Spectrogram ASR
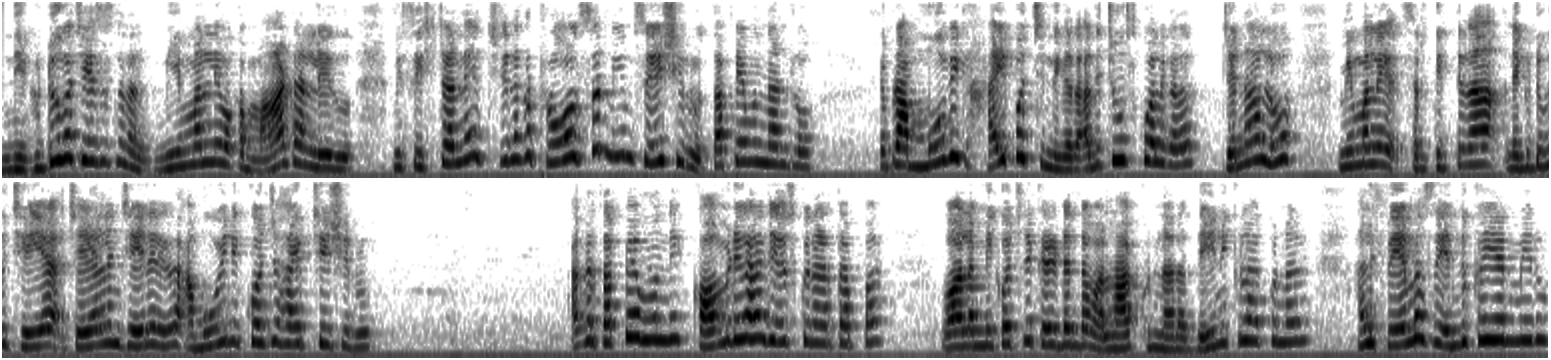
నెగిటివ్గా చేసేస్తున్నారు. మిమ్మల్ని ఒక మాట అనలేదు. మీ సిస్టర్ని చిన్నగా ట్రోల్స్ మేము చేసిర్రు? తప్పేముంది దాంట్లో? ఇప్పుడు ఆ మూవీకి హైప్ వచ్చింది కదా అది చూసుకోవాలి కదా. జనాలు మిమ్మల్ని సరే తిట్టినా నెగిటివ్ చేయ చేయాలని చేయలేదు కదా ఆ మూవీని కొంచెం హైప్ చేసిర్రు. అక్కడ తప్పేముంది? కామెడీగానే చేసుకున్నారు తప్ప వాళ్ళ మీకు వచ్చిన క్రెడిట్ అంతా వాళ్ళు లాక్కున్నారా? దేనికి లాక్కున్నారు? వాళ్ళు ఫేమస్ ఎందుకు అయ్యారు మీరు?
